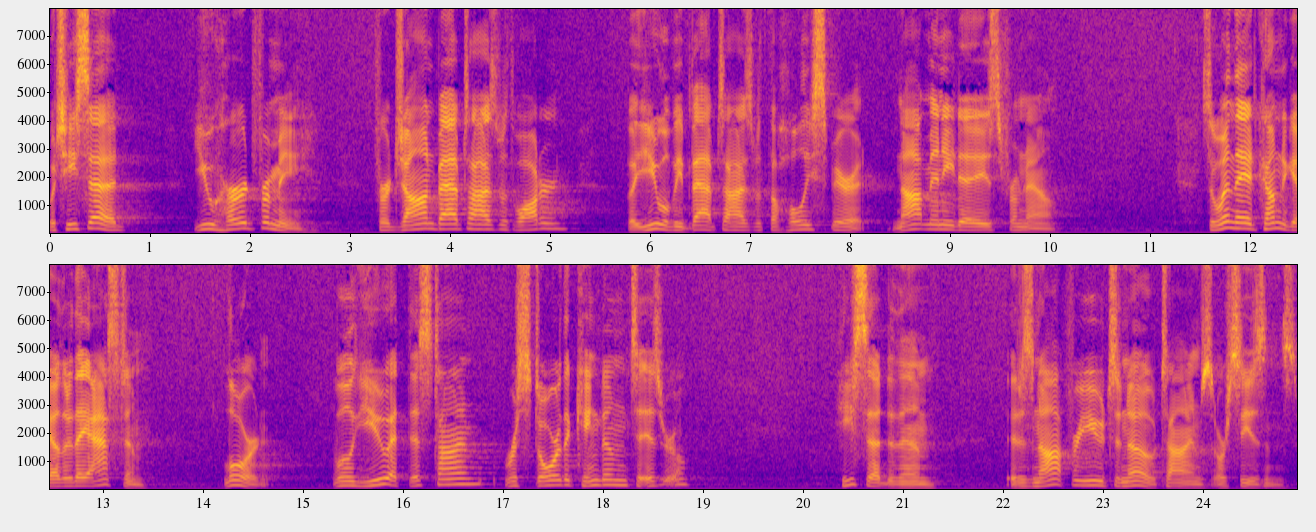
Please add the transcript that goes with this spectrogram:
which he said, You heard from me. For John baptized with water, but you will be baptized with the Holy Spirit not many days from now. So when they had come together, they asked him, Lord, will you at this time restore the kingdom to Israel? He said to them, It is not for you to know times or seasons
